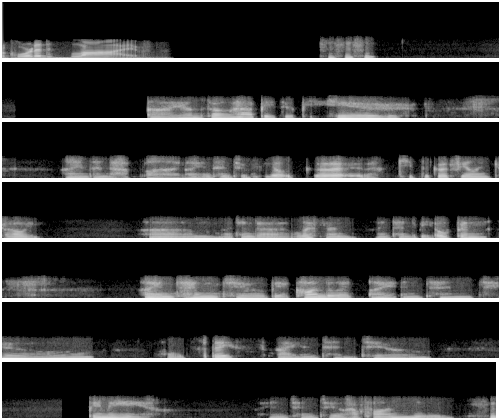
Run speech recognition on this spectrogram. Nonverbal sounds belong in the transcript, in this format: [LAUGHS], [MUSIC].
Recorded live. [LAUGHS] I am so happy to be here. I intend to have fun. I intend to feel good. Keep the good feeling going. Um, I tend to listen. I intend to be open. I intend to be a conduit. I intend to hold space. I intend to be me. I intend to have fun. [LAUGHS]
